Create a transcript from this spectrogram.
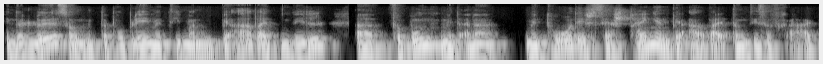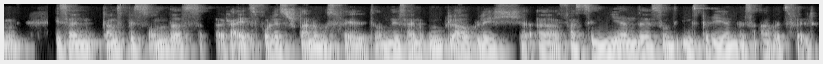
in der Lösung der Probleme, die man bearbeiten will, äh, verbunden mit einer methodisch sehr strengen Bearbeitung dieser Fragen ist ein ganz besonders reizvolles Spannungsfeld und ist ein unglaublich äh, faszinierendes und inspirierendes Arbeitsfeld.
